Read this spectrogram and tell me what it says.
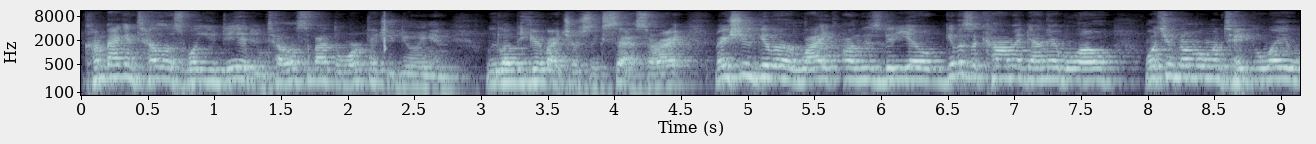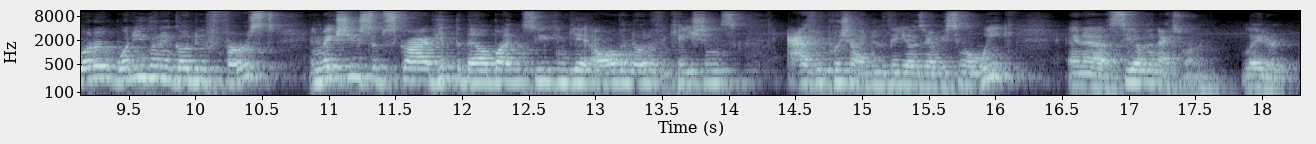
Come back and tell us what you did and tell us about the work that you're doing. And we'd love to hear about your success, all right? Make sure you give a like on this video. Give us a comment down there below. What's your number one takeaway? What are, what are you going to go do first? And make sure you subscribe, hit the bell button so you can get all the notifications as we push out new videos every single week. And uh, see you on the next one. Later.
